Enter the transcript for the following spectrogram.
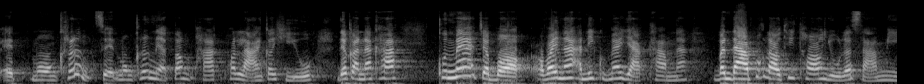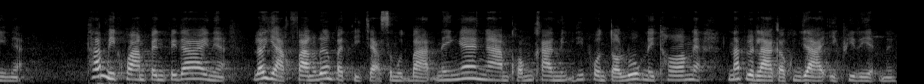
11โมงครึ่ง11โมงครึ่งเนี่ยต้องพักเพราะหลานก็หิว เดี๋ยวก่อนนะคะ คุณแม่จะบอกเอาไว้นะ อันนี้คุณแม่อยากทำนะ บรรดาพวกเราที่ท้องอยู่และสามีเนี่ยถ้ามีความเป็นไปได้เนี่ยแล้วอยากฟังเรื่องปฏิจจสมุปบาท ในแง่งามของการมีอิทธิพลต่อลูกในท้องเนี่ยนัดเวลากับคุณยายอีกพีเรียดหนึ่ง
